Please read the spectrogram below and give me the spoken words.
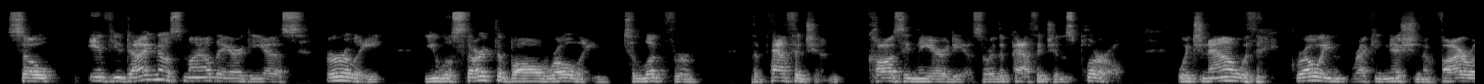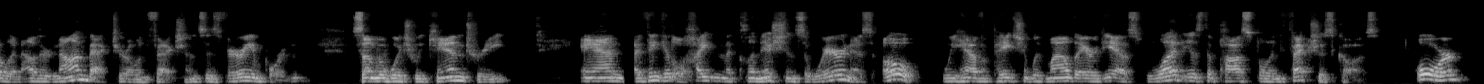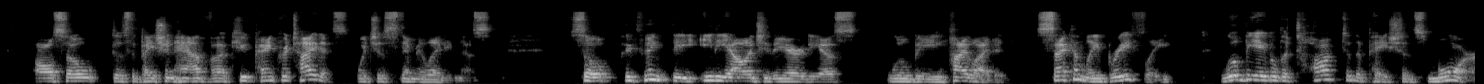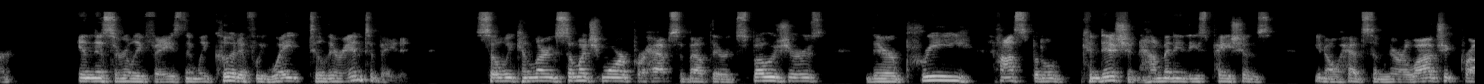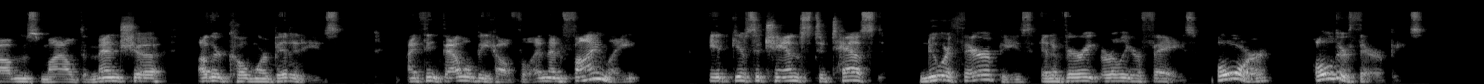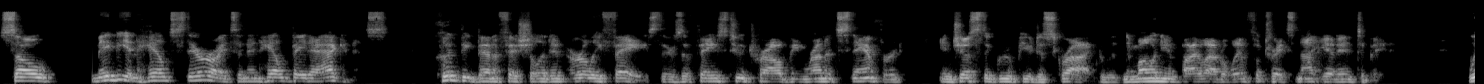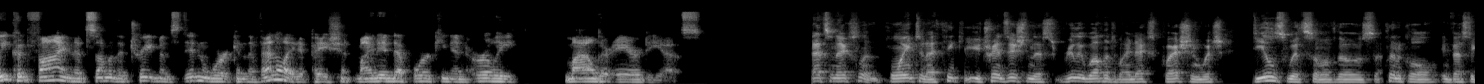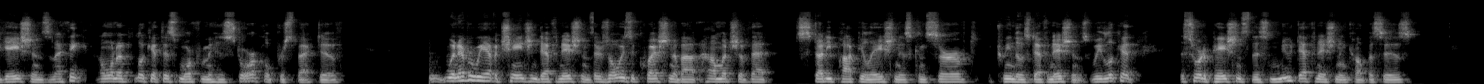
So if you diagnose mild ARDS early, you will start the ball rolling to look for the pathogen causing the ARDS or the pathogens plural, which now with growing recognition of viral and other non-bacterial infections is very important, some of which we can treat. And I think it'll heighten the clinician's awareness. Oh, we have a patient with mild ARDS. What is the possible infectious cause? Or also, does the patient have acute pancreatitis, which is stimulating this? So I think the etiology of the ARDS will be highlighted. Secondly, briefly, we'll be able to talk to the patients more in this early phase than we could if we wait till they're intubated. So we can learn so much more, perhaps, about their exposures, their pre hospital condition, how many of these patients, you know, had some neurologic problems, mild dementia, other comorbidities. I think that will be helpful. And then finally, it gives a chance to test newer therapies at a very earlier phase or older therapies. So maybe inhaled steroids and inhaled beta agonists could be beneficial at an early phase. There's a phase two trial being run at Stanford in just the group you described with pneumonia and bilateral infiltrates not yet intubated. We could find that some of the treatments didn't work in the ventilated patient might end up working in early milder ARDS. That's an excellent point, And I think you transition this really well into my next question, which deals with some of those clinical investigations. And I think I want to look at this more from a historical perspective. Whenever we have a change in definitions, there's always a question about how much of that study population is conserved between those definitions. We look at the sort of patients this new definition encompasses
